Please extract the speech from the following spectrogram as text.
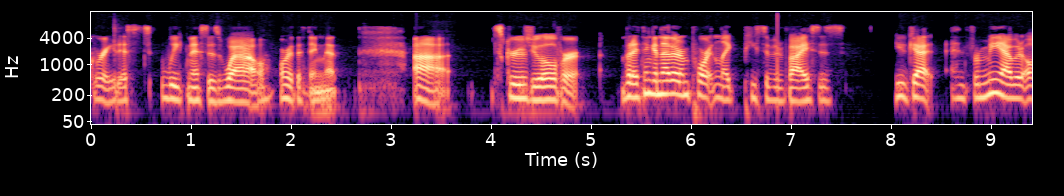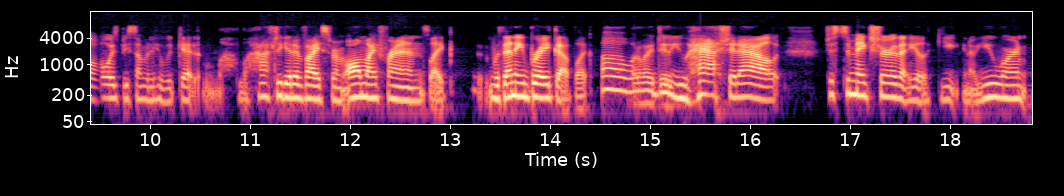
greatest weakness as well, or the thing that uh, screws you over. But I think another important like piece of advice is you get and for me i would always be somebody who would get have to get advice from all my friends like with any breakup like oh what do i do? You hash it out just to make sure that you like you, you know you weren't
